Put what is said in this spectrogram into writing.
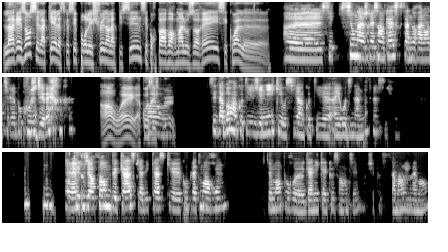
La raison, c'est laquelle? Est-ce que c'est pour les cheveux dans la piscine? C'est pour ne pas avoir mal aux oreilles? C'est quoi le. Euh, si on nagerait sans casque, ça nous ralentirait beaucoup, je dirais. ah ouais, à cause des cheveux. C'est d'abord un côté hygiénique et aussi un côté euh, aérodynamique. Il y a même plusieurs formes de casques. Il y a des casques euh, complètement ronds, justement pour euh, gagner quelques centimes. Je ne sais pas si ça marche vraiment.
